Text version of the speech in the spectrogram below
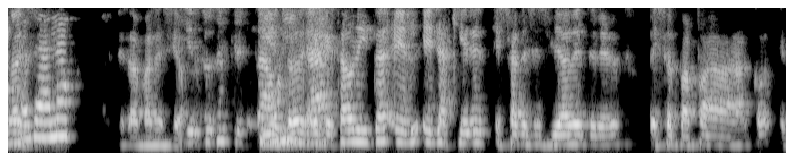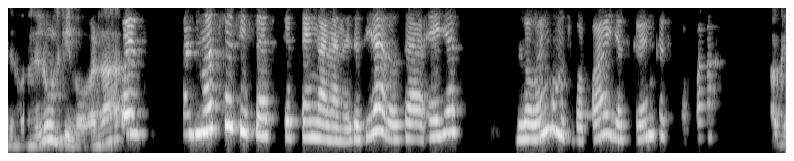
No O sea, no. desapareció. Y entonces el que Y está el ahorita. que está ahorita, él, ellas quieren esa necesidad de tener ese papá con, con el último, ¿verdad? Pues, pues no sé si es que tengan la necesidad. O sea, ellas lo ven como su papá, ellas creen que es su papá. Ok,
